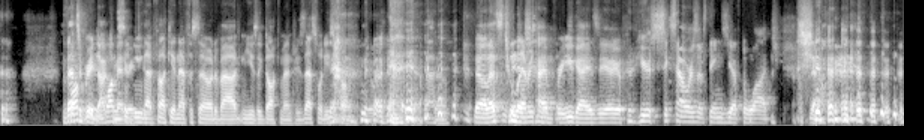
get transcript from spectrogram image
that's a great Mark Wants to documentary. do too. that fucking episode about music documentaries. That's what he's trying to do. so- no, that's too much everything. time for you guys. Here's six hours of things you have to watch. No.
